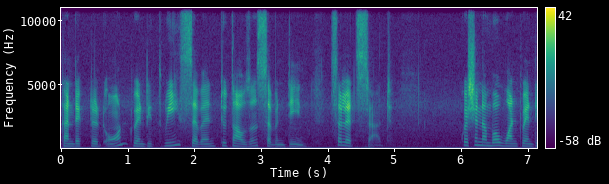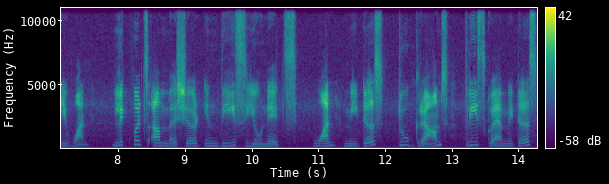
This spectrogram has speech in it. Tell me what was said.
conducted on 23 7 2017. So let's start. Question number 121. Liquids are measured in these units 1 meters, 2 grams, 3 square meters,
